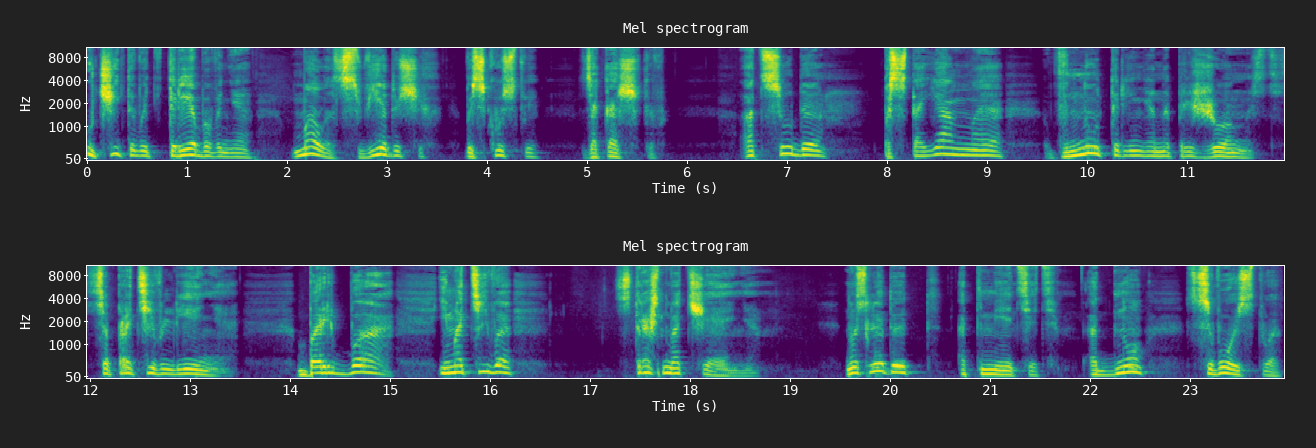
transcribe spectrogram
учитывать требования малосведущих в искусстве заказчиков. Отсюда постоянная внутренняя напряженность, сопротивление – борьба и мотива страшного отчаяния. Но следует отметить одно свойство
